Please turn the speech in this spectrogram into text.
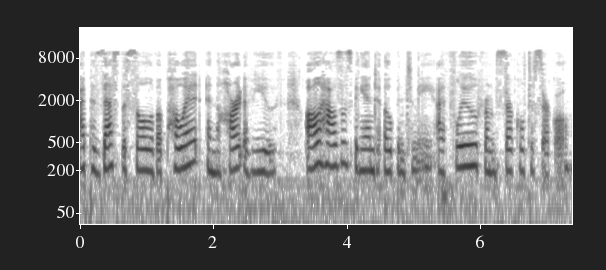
I possessed the soul of a poet and the heart of youth. All houses began to open to me. I flew from circle to circle.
